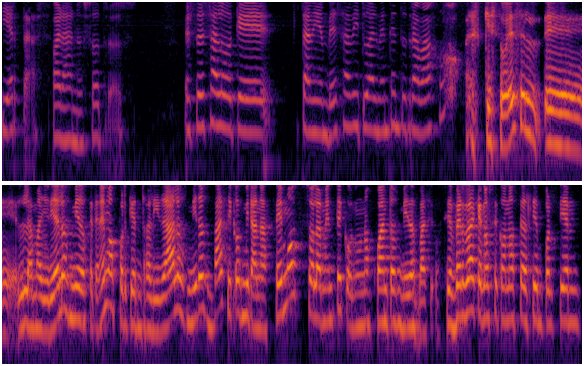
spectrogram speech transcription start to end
ciertas para nosotros. ¿Esto es algo que también ves habitualmente en tu trabajo? Es que esto es eh, la mayoría de los miedos que tenemos, porque en realidad los miedos básicos, mira, nacemos solamente con unos cuantos miedos básicos. Si es verdad que no se conoce al 100%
